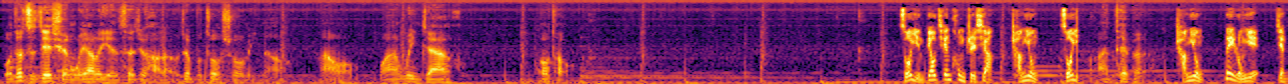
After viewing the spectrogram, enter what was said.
我就直接选我要的颜色就好了，我就不做说明了哦。然后我按 Win 加 Auto，索引标签控制项常用索引按 Tab，常用内容页键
